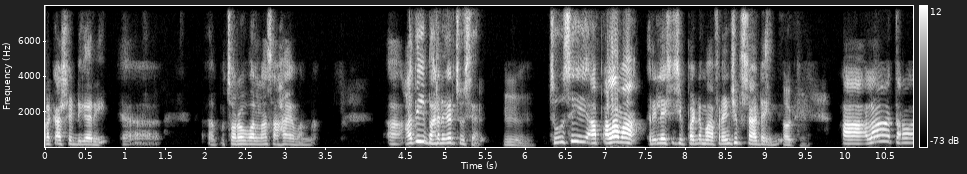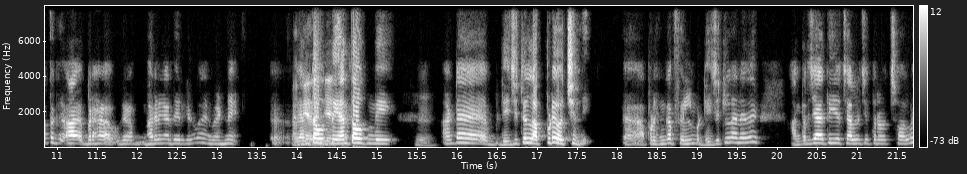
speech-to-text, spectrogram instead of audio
ప్రకాష్ రెడ్డి గారి చొరవ వలన సహాయం వలన. అది భరణ్ గారు చూశారు. చూసి అలా మా రిలేషన్షిప్ అంటే మా ఫ్రెండ్షిప్ స్టార్ట్ అయింది. అలా తర్వాత భరణ్ గారి దగ్గరికి వెళ్ళి ఆయన వెంటనే ఎంత అవుతుంది. ఎంత అవుతుంది? అంటే డిజిటల్ అప్పుడే వచ్చింది. అప్పుడు ఇంకా ఫిల్మ్ డిజిటల్ అనేది అంతర్జాతీయ చలనచిత్రోత్సవాల్లో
